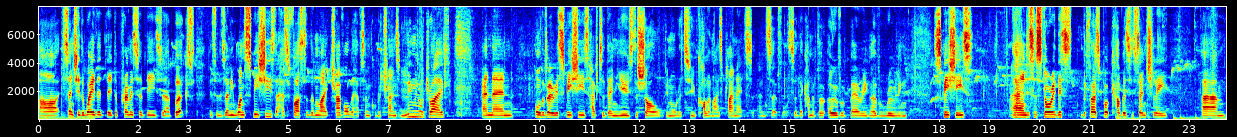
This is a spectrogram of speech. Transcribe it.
are essentially the way that they, the premise of these uh, books is that there's only one species that has faster than light travel. They have something called a transluminal drive, and then all the various species have to then use the shoal in order to colonize planets and so forth. So they're kind of overbearing, overruling species and it's a story this the first book covers essentially um,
